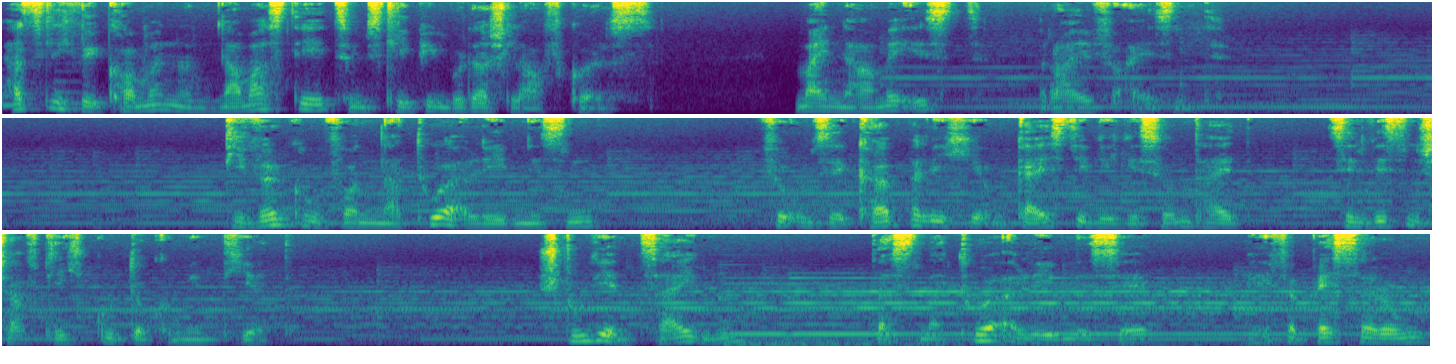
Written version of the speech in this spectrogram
Herzlich willkommen und Namaste zum Sleeping Buddha Schlafkurs. Mein Name ist Ralf Eisend. Die Wirkung von Naturerlebnissen für unsere körperliche und geistige Gesundheit sind wissenschaftlich gut dokumentiert. Studien zeigen, dass Naturerlebnisse eine Verbesserung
